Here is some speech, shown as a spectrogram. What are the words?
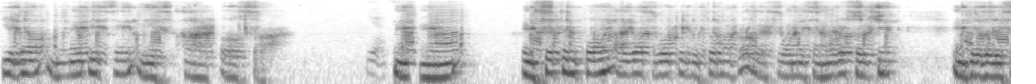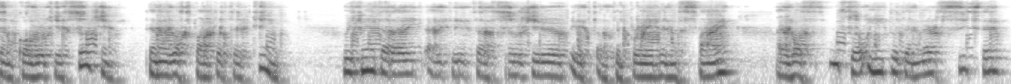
You know, medicine is art also. Yes. Mm-hmm. And uh, at a certain point, I was working with two my brothers. One is a neurosurgeon, and the other is an oncologist surgeon. Then I was part of their team which means that I, I did a surgery of, of the brain and the spine. I was so into the nerve system,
